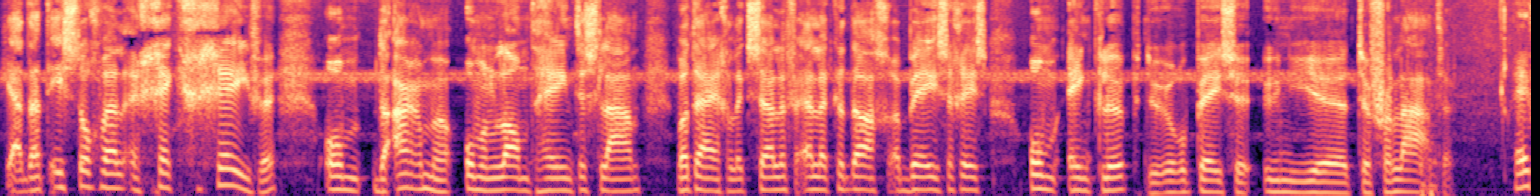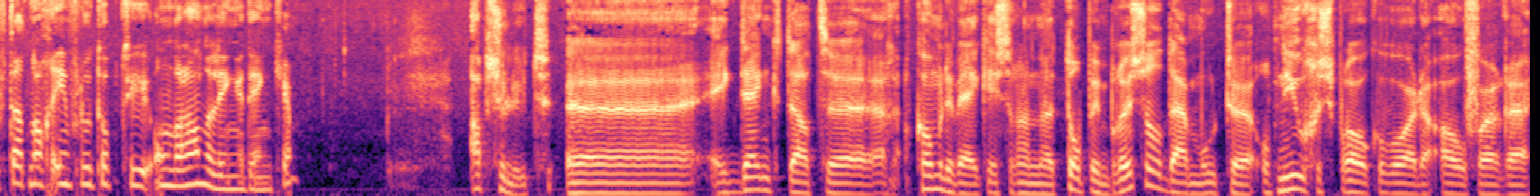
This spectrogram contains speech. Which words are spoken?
Ja, dat is toch wel een gek gegeven... om de armen om een land heen te slaan... wat eigenlijk zelf elke dag bezig is om een club, de Europese Unie, te verlaten. Heeft dat nog invloed op die onderhandelingen, denk je? Absoluut. Uh, ik denk dat uh, komende week is er een uh, top in Brussel. Daar moet opnieuw gesproken worden over...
